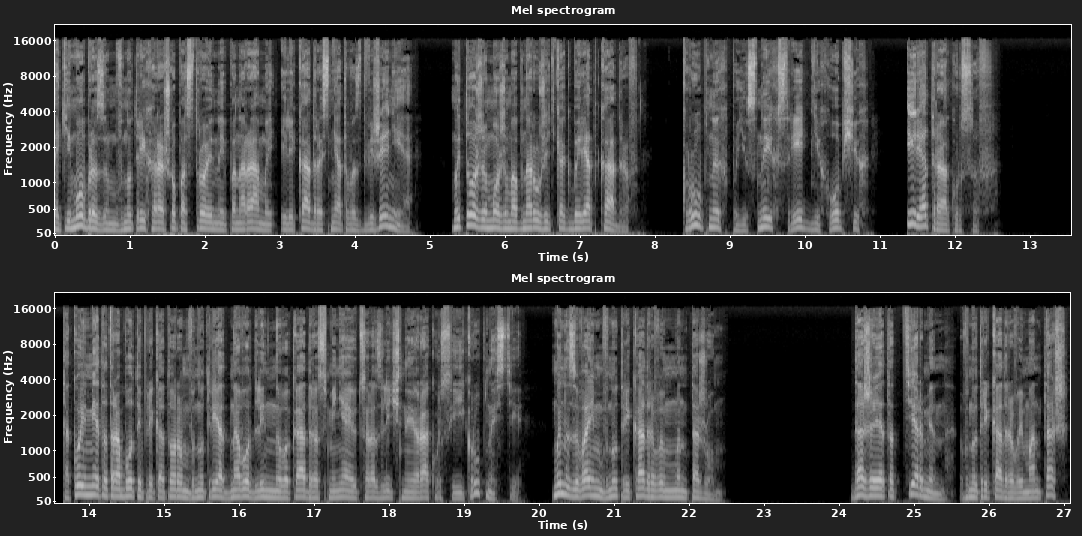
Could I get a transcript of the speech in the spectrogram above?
Таким образом, внутри хорошо построенной панорамы или кадра, снятого с движения, мы тоже можем обнаружить как бы ряд кадров — крупных, поясных, средних, общих и ряд ракурсов. Такой метод работы, при котором внутри одного длинного кадра сменяются различные ракурсы и крупности — мы называем внутрикадровым монтажом. Даже этот термин «внутрикадровый монтаж»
